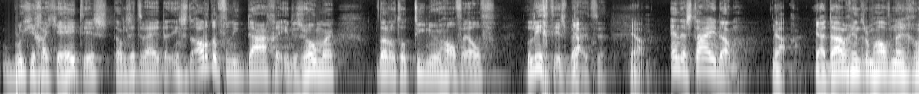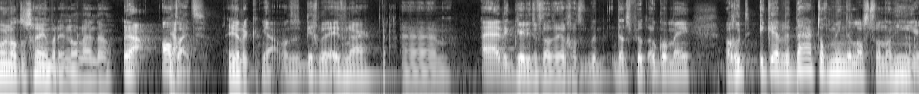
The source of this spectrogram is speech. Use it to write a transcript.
bloedje gatje heet is, dan zitten wij, dan is het altijd op van die dagen in de zomer dat het tot tien uur, half elf licht is buiten. Ja. En daar sta je dan. Ja. ja, daar begint er om half negen gewoon al te schemeren in Orlando. Ja, altijd. Heerlijk. Ja, want het is dicht bij de Evenaar. Ehm, nou ja, ik weet niet of dat heel groot... Dat speelt ook wel mee. Maar goed, ik heb er daar toch minder last van dan hier.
